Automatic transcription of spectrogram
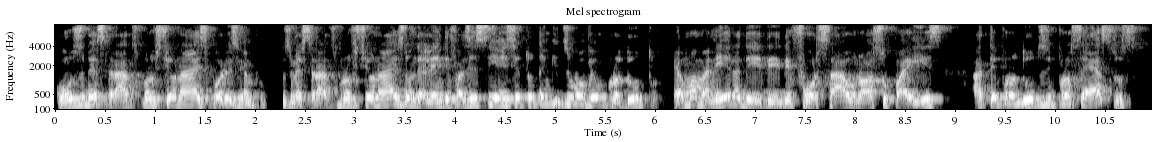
com os mestrados profissionais, por exemplo. Os mestrados profissionais, onde além de fazer ciência, tu tem que desenvolver um produto. É uma maneira de, de, de forçar o nosso país a ter produtos e processos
